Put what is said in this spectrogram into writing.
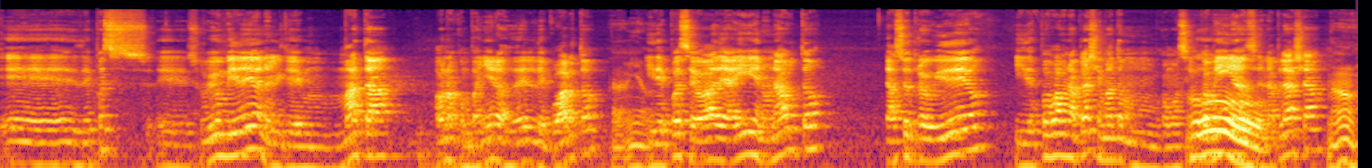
eh, después eh, subió un video en el que mata a unos compañeros de él de cuarto y después se va de ahí en un auto, hace otro video y después va a una playa y mata como cinco Oh. minas en la playa No.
